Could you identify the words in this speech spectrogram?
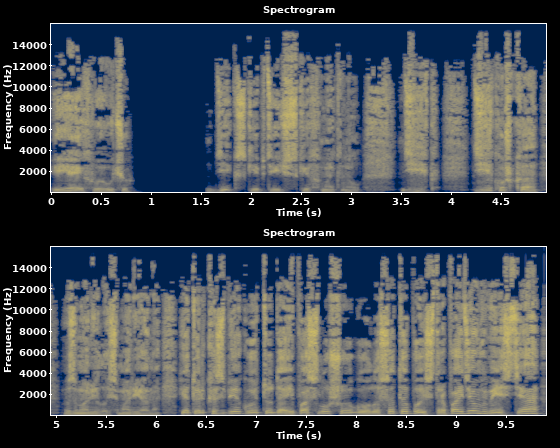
И я их выучу». Дик скептически хмыкнул. «Дик, Дикушка!» — взмолилась Марьяна. «Я только сбегаю туда и послушаю голос. Это быстро. Пойдем вместе, а?»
